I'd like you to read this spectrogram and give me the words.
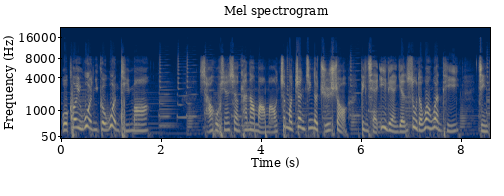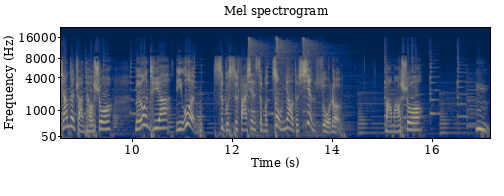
我可以问一个问题吗？”小虎先生看到毛毛这么震惊的举手，并且一脸严肃的问问题，紧张的转头说：“没问题啊，你问，是不是发现什么重要的线索了？”毛毛说：“嗯。”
